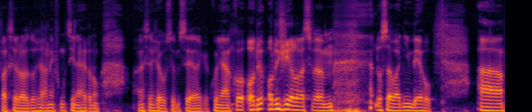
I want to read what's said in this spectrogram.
fakt se do toho žádných funkcí nehrnu. A myslím, že už jsem si tak jako nějak od, odžil ve svém dosavadním běhu. A,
